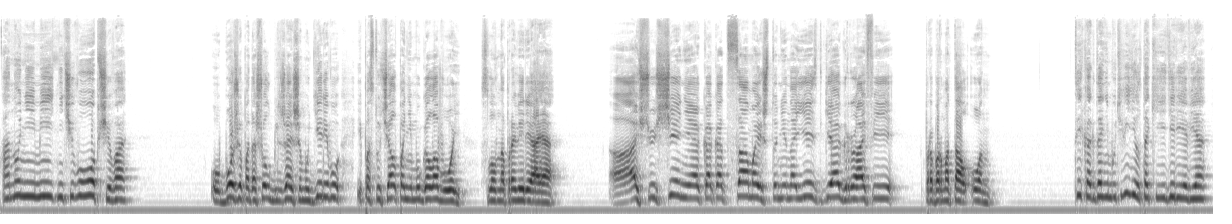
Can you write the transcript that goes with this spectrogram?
оно не имеет ничего общего». О боже подошел к ближайшему дереву и постучал по нему головой, словно проверяя. «А ощущение, как от самой, что ни на есть географии», – пробормотал он. «Ты когда-нибудь видел такие деревья,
